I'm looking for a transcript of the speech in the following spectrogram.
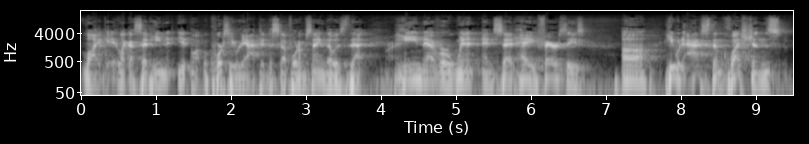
like like i said he you know, of course he reacted to stuff what i'm saying though is that Right. he never went and said hey pharisees uh, he would ask them questions,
